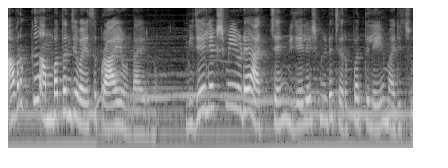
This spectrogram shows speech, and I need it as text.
അവർക്ക് അമ്പത്തഞ്ച് വയസ്സ് പ്രായം ഉണ്ടായിരുന്നു വിജയലക്ഷ്മിയുടെ അച്ഛൻ വിജയലക്ഷ്മിയുടെ ചെറുപ്പത്തിലേ മരിച്ചു.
